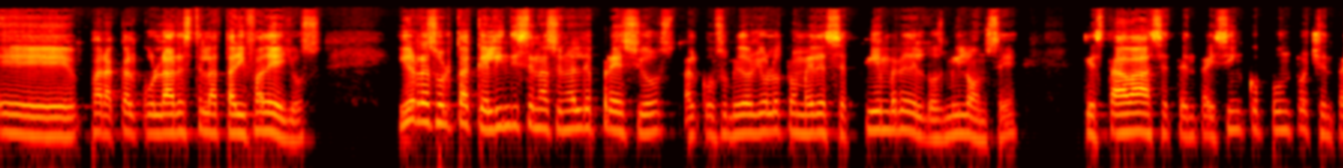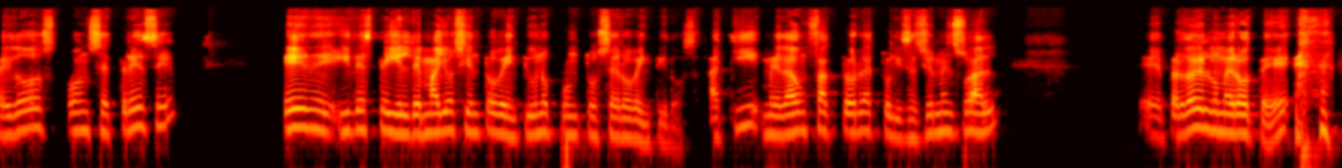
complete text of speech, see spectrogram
eh, para calcular este, la tarifa de ellos y resulta que el índice nacional de precios al consumidor yo lo tomé de septiembre del 2011 que estaba a 75.82, 11.13 y, de este, y el de mayo 121.022. Aquí me da un factor de actualización mensual, eh, perdón el numerote, ¿eh?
